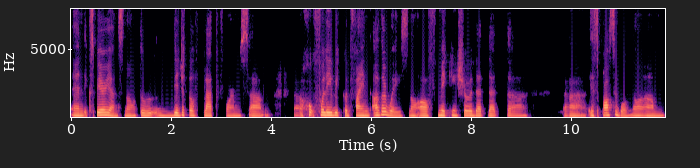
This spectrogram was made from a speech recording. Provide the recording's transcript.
and experience no, to digital platforms. Um, uh, hopefully, we could find other ways no, of making sure that that uh, uh, is possible. No, um,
